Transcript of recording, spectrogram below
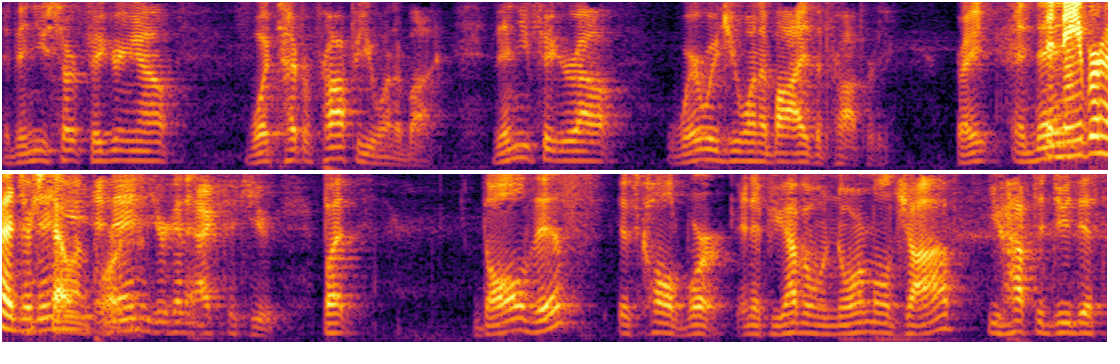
And then you start figuring out what type of property you want to buy. Then you figure out where would you want to buy the property, right? And then The neighborhoods are so you- And important. then you're going to execute. But all this is called work. And if you have a normal job, you have to do this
